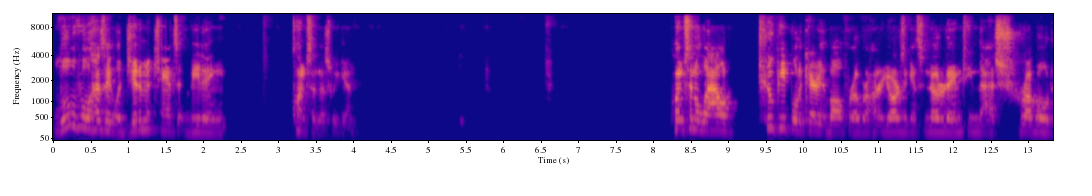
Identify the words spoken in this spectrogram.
Louisville has a legitimate chance at beating Clemson this weekend. Clemson allowed two people to carry the ball for over 100 yards against a Notre Dame team that has struggled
